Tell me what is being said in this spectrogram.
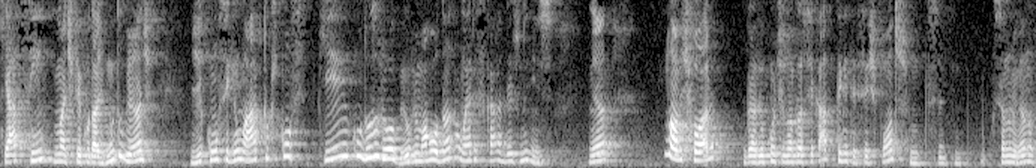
que há sim uma dificuldade muito grande de conseguir um árbitro que, que conduz o jogo. E o Vilmar Rodan não era esse cara desde o início. Né? Noves fora, o Brasil continua classificado, 36 pontos, se, eu não me engano,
